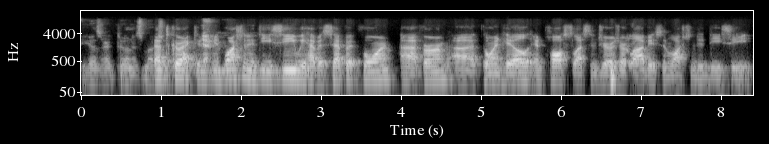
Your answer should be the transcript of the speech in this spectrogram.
You guys aren't doing as much. That's correct. In, in Washington DC, we have a separate firm, uh, firm, uh, Thornhill, and Paul Schlesinger is our lobbyist in Washington DC.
